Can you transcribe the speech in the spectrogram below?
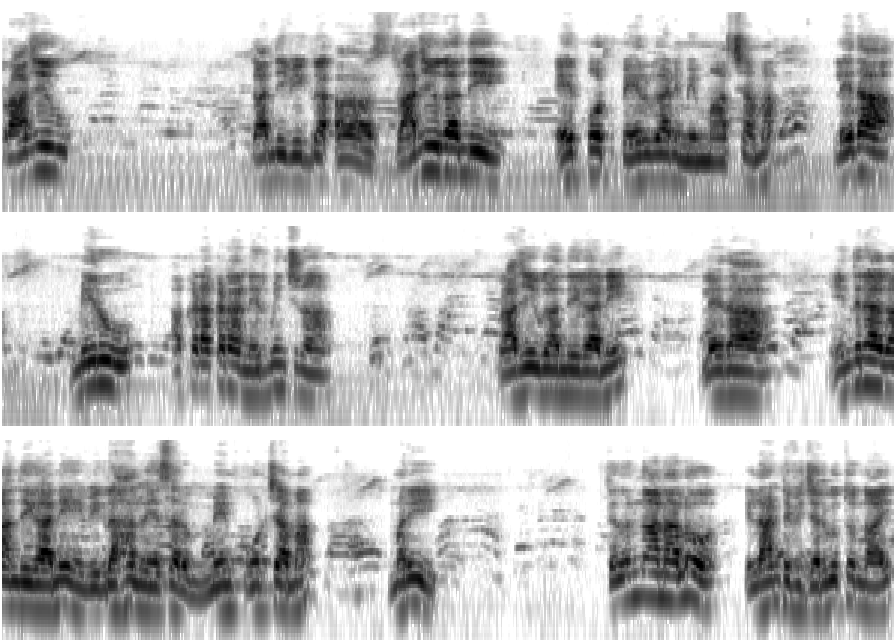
రాజీవ్ గాంధీ విగ్రహ రాజీవ్ గాంధీ ఎయిర్పోర్ట్ పేరు కానీ మేము మార్చామా? లేదా మీరు అక్కడక్కడ నిర్మించిన రాజీవ్ గాంధీ కానీ లేదా ఇందిరా గాంధీ కానీ విగ్రహాలు వేశారు మేము కూర్చామా మరి తెలంగాణలో ఇలాంటివి జరుగుతున్నాయి.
